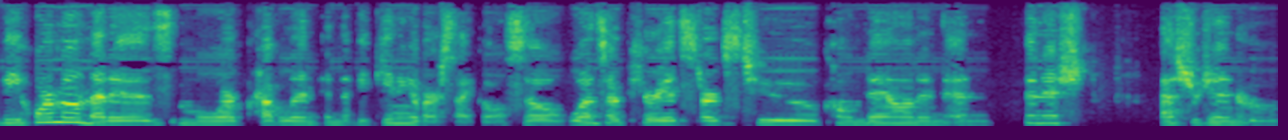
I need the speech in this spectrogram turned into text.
the hormone that is more prevalent in the beginning of our cycle. So once our period starts to calm down and, and finish, estrogen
